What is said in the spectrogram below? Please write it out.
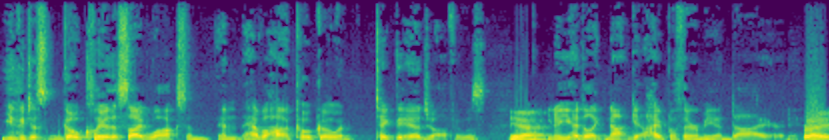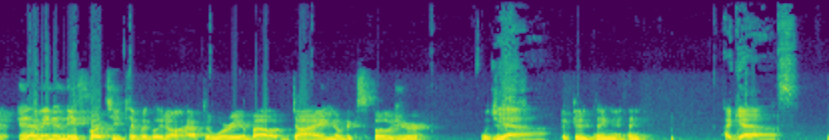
you could just go clear the sidewalks and, and have a hot cocoa and take the edge off. It was Yeah. you know you had to like not get hypothermia and die or anything. Right. I mean, in these parts, you typically don't have to worry about dying of exposure, which is Yeah. a good thing, I think. I guess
